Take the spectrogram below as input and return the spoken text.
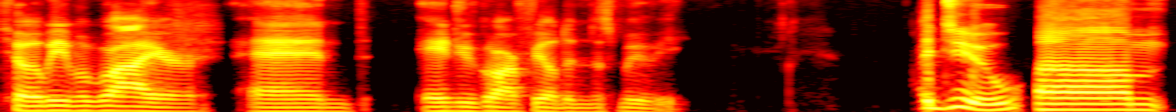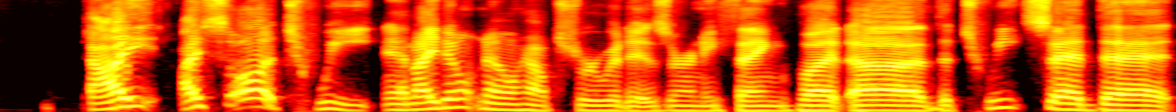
Tobey Maguire and Andrew Garfield in this movie. I do. Um, I I saw a tweet, and I don't know how true it is or anything, but uh, the tweet said that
